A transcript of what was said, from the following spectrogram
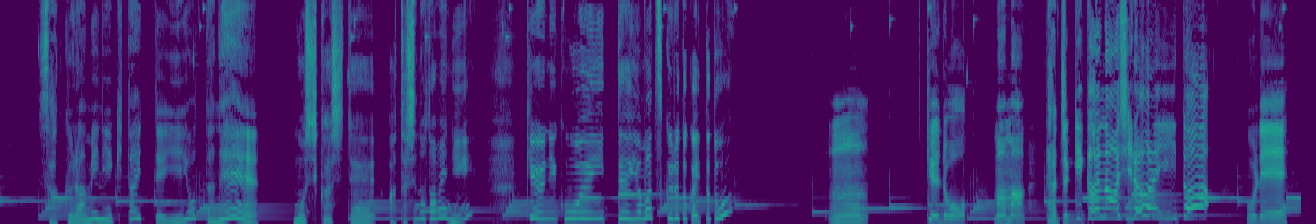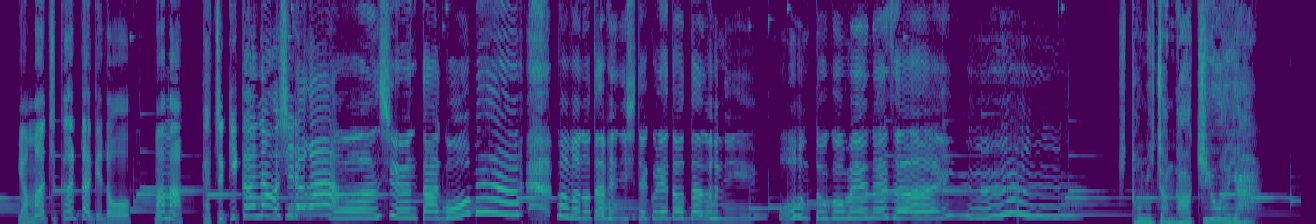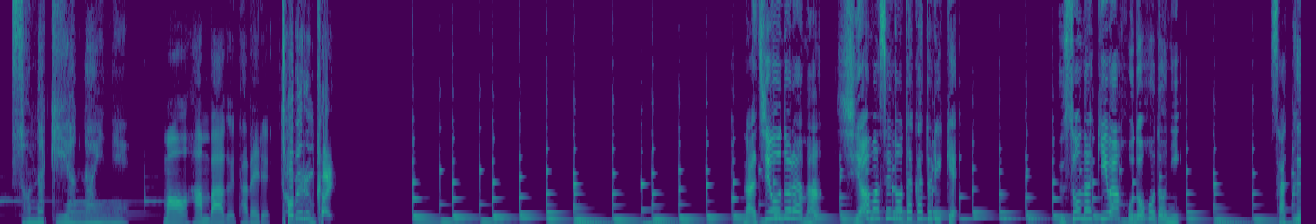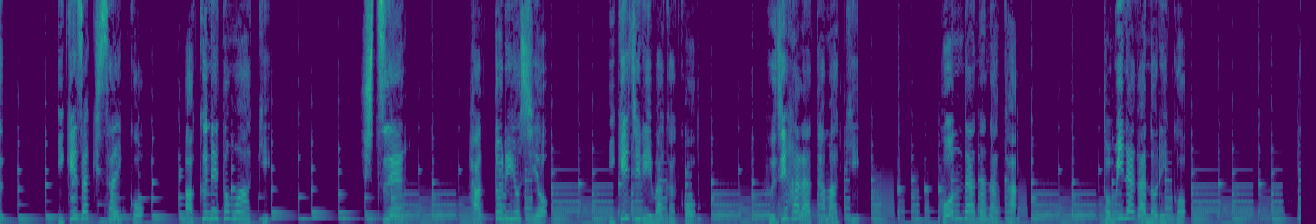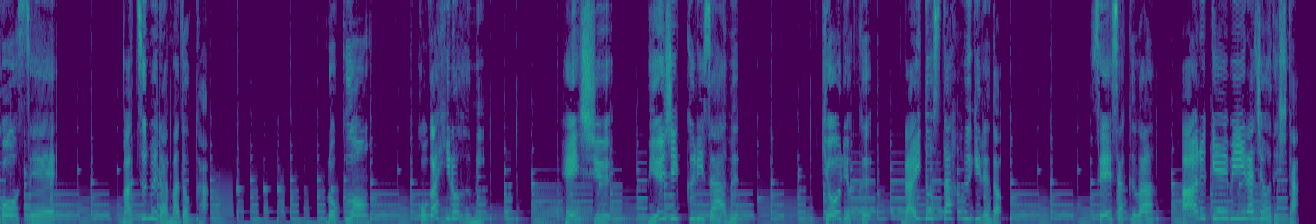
桜見に行きたいって言いよったね。もしかして私のために？急に公園行って山作るとか言ったと？うん。けどママたつきくんのお城がいいと俺山作ったけどママたつきくんのお城が。あーシュンタごめん。ママのためにしてくれとったのにほんとごめんなさい。ひとみちゃん泣きよるやん。そんな気やないね。もうハンバーグ食べる。食べるんかい。ラジオドラマ「幸せの高取家」嘘泣きはほどほどに。作池崎彩子阿久根智明。出演服部義雄池尻和歌子藤原玉樹本田奈々香富永典子構成松村まどか録音古賀博文編集ミュージックリザーブ協力ライトスタッフギルド。制作は RKB ラジオでした。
